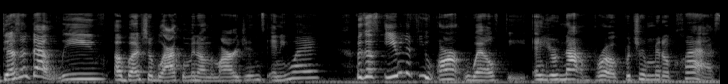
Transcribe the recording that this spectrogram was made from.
Doesn't that leave a bunch of black women on the margins anyway? Because even if you aren't wealthy and you're not broke, but you're middle class,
